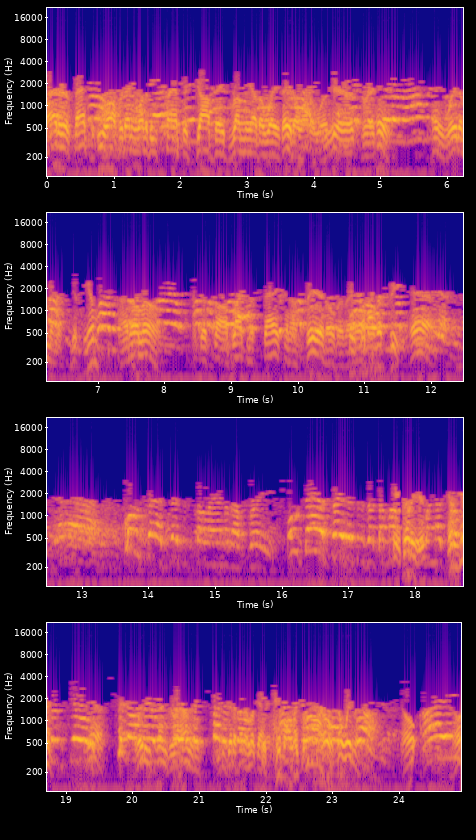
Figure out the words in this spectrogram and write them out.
Matter of fact, if you offered any one of these tramps a job, they'd run the other way. They don't want to work. Yeah, that's right. Hey, hey, wait a minute. You see him? I don't know. I just saw a black mustache and a beard over there. Oh, come on, let's see. Yeah. Who says this is the land of the free? Who dares say this is a democracy there he is. when the There he is. children kill? Yeah. Sit down Wait till he there turns and around and get a better look at it. Hey, come on. No, no, wait a minute. No. I No,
